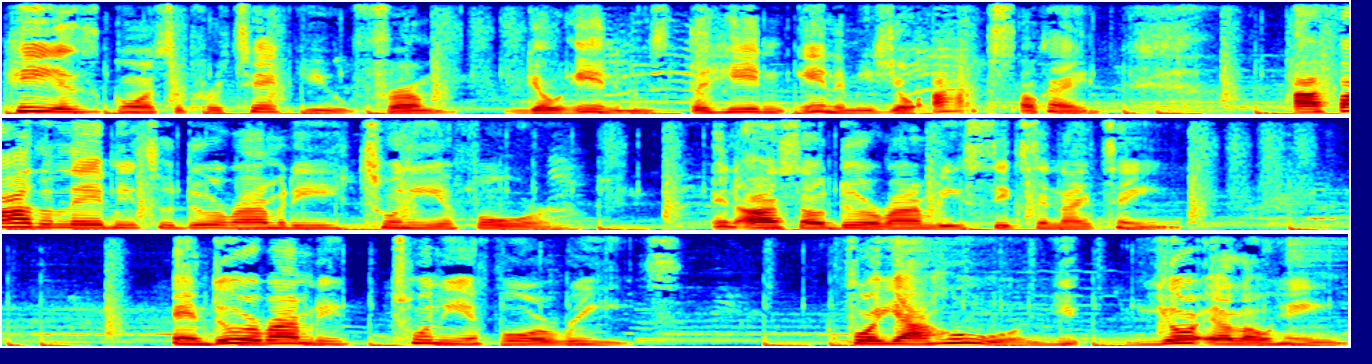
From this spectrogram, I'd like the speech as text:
he is going to protect you from your enemies, the hidden enemies, your ops, okay? Our father led me to Deuteronomy 20 and 4 and also Deuteronomy 6 and 19. And Deuteronomy 20 and 4 reads, For Yahuwah, your Elohim,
